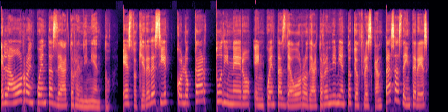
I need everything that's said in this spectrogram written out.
El ahorro en cuentas de alto rendimiento. Esto quiere decir colocar tu dinero en cuentas de ahorro de alto rendimiento que ofrezcan tasas de interés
